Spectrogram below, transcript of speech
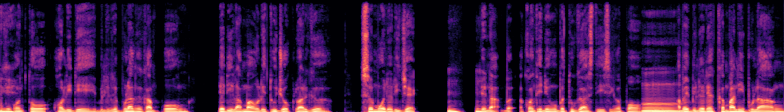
Okey. untuk holiday. Bila dia pulang ke kampung, dia dilamar oleh tujuh keluarga. Semua dia reject. Hmm. Dia nak ber- continue bertugas di Singapore. Hmm. Habis bila dia kembali pulang,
